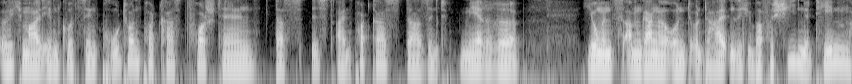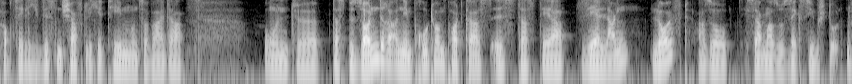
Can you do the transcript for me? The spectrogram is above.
euch mal eben kurz den Proton Podcast vorstellen. Das ist ein Podcast, da sind mehrere Jungens am Gange und unterhalten sich über verschiedene Themen, hauptsächlich wissenschaftliche Themen und so weiter. Und äh, das Besondere an dem Proton Podcast ist, dass der sehr lang läuft. Also ich sag mal so sechs, sieben Stunden,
